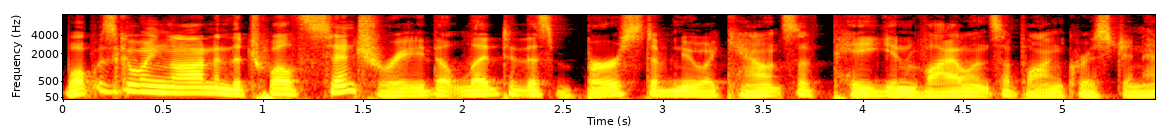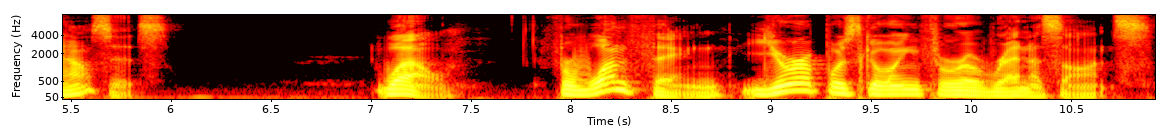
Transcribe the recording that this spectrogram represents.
What was going on in the 12th century that led to this burst of new accounts of pagan violence upon Christian houses? Well, for one thing, Europe was going through a renaissance.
